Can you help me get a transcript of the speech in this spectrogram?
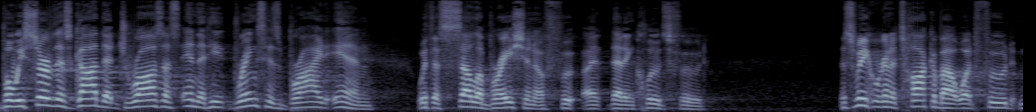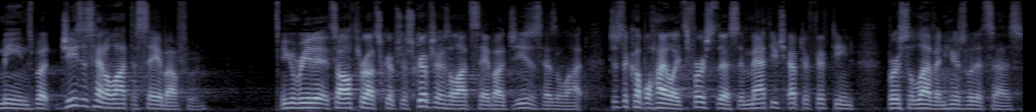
but we serve this God that draws us in, that He brings His bride in with a celebration of food, uh, that includes food. This week we're going to talk about what food means, but Jesus had a lot to say about food. You can read it, it's all throughout Scripture. Scripture has a lot to say about it, Jesus has a lot. Just a couple highlights. First, this in Matthew chapter 15, verse 11, here's what it says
